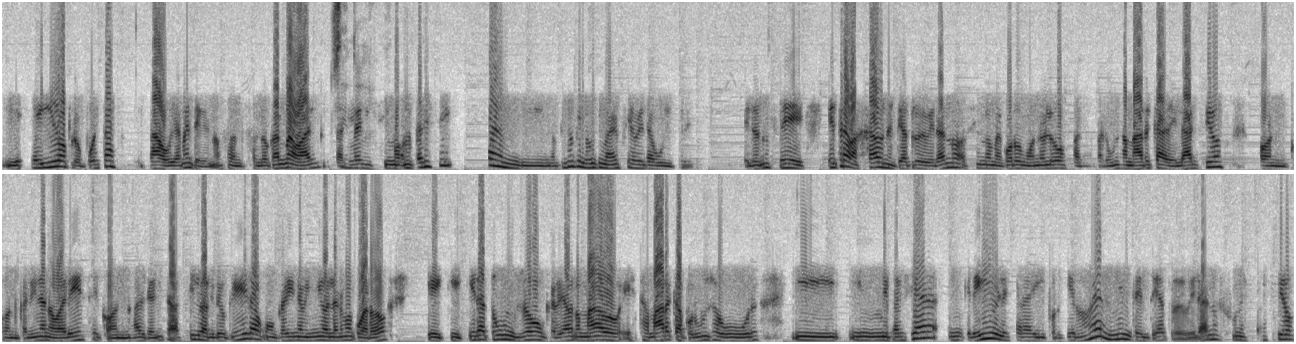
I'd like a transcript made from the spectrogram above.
y he ido a propuestas, obviamente que no son solo carnaval, está clarísimo, me parece tan divino. Creo que la última vez fui a ver a Wipe. Pero no sé, he trabajado en el teatro de verano haciendo, me acuerdo, monólogos para, para una marca de lácteos con, con Karina Novarese, con Adrianita Silva creo que era, o con Karina Viñola, no me acuerdo, que, que, era todo un show que había armado esta marca por un yogur y, me parecía increíble estar ahí porque realmente el teatro de verano es un espacio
